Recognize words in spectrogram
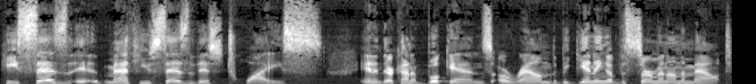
he says, uh, Matthew says this twice, and they're kind of bookends around the beginning of the Sermon on the Mount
